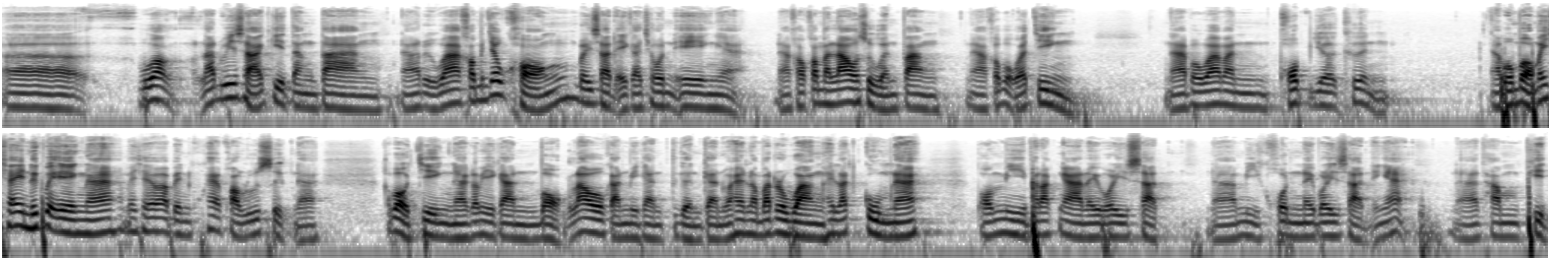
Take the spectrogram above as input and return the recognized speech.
เอ่อพวกรัฐวิสาหกิจต่างๆนะหรือว่าเขาเป็นเจ้าของบริษัทเอกชนเองเนี่ยนะเขาก็มาเล่าสู่กันฟังนะเขาบอกว่าจริงนะเพราะว่ามันพบเยอะขึ้นนะผมบอกไม่ใช่นึกไปเองนะ ไม่ใช่ว่าเป็นแค่ความรู้สึกนะ เขาบอกจริงนะก็มีการบอกเล่ากันมีการเตือนกันว่าให้ระมัดระวังให้รัดกุมนะเพราะมีพนักงานในบริษัทนะมีคนในบริษัทอย่างเงี้ยนะทำผิด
